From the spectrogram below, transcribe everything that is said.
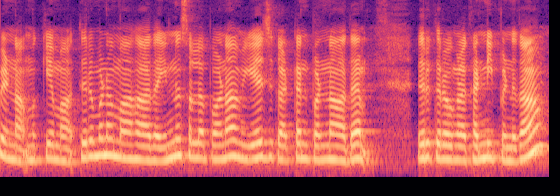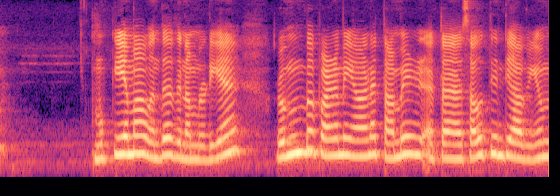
பெண்ணா முக்கியமாக திருமணமாகாத இன்னும் சொல்லப்போனால் ஏஜுக்கு அட்டன் பண்ணாத இருக்கிறவங்கள கன்னி பெண்ணு தான் முக்கியமாக வந்து அது நம்மளுடைய ரொம்ப பழமையான தமிழ் த சவுத் இந்தியாவையும்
